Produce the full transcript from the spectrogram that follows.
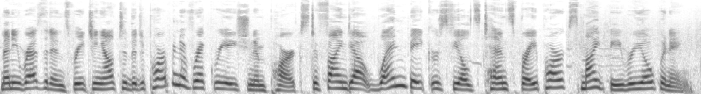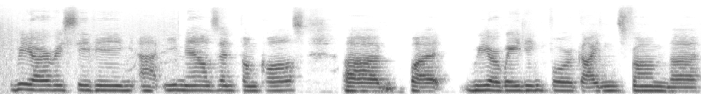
Many residents reaching out to the Department of Recreation and Parks to find out when Bakersfield's 10 spray parks might be reopening. We are receiving uh, emails and phone calls, uh, but we are waiting for guidance from the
